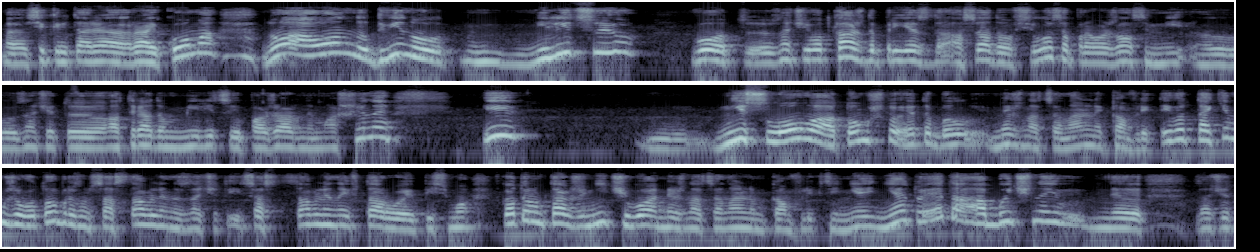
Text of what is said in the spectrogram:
э, секретаря райкома, ну а он двинул милицию, вот, значит, вот каждый приезд Осадова в село сопровождался э, значит, э, отрядом милиции пожарной машины и ни слова о том, что это был межнациональный конфликт. И вот таким же вот образом составлено, значит, и составлено и второе письмо, в котором также ничего о межнациональном конфликте не, нету. Это обычный, э, значит,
